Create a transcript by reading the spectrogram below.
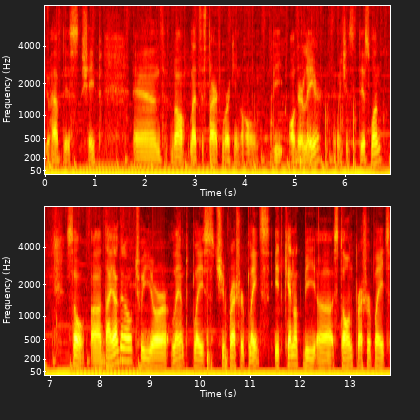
you have this shape and well let's start working on the other layer which is this one. So uh, diagonal to your lamp place two pressure plates. It cannot be uh, stone pressure plates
